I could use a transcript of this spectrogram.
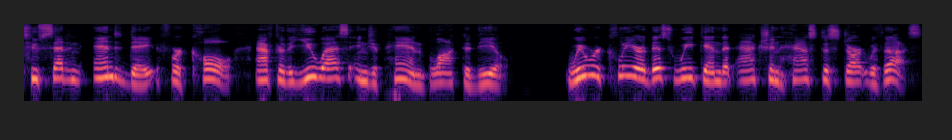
to set an end date for coal after the US and Japan blocked a deal. We were clear this weekend that action has to start with us,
